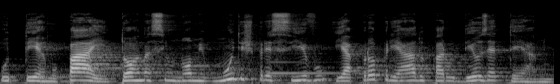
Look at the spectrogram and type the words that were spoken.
o termo Pai torna-se um nome muito expressivo e apropriado para o Deus eterno.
